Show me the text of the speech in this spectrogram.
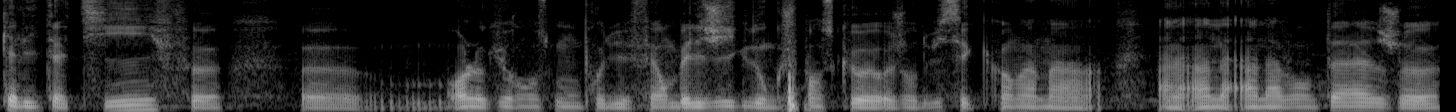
qualitatif, euh, en l'occurrence, mon produit est fait en Belgique, donc je pense qu'aujourd'hui c'est quand même un, avantage euh,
